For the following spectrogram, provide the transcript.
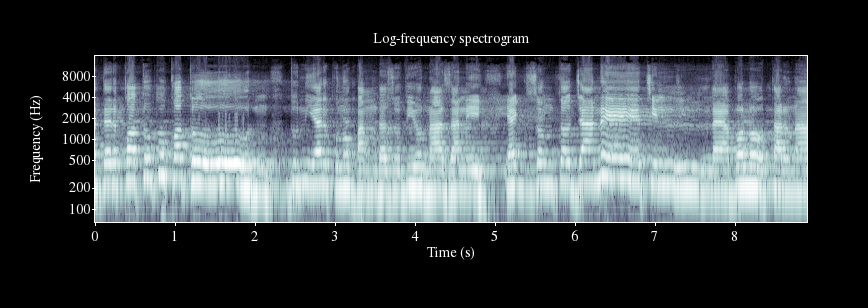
এদের কথোপকথন দুনিয়ার কোনো বান্দা যদিও না জানে একজন তো জানে চিল্লা বলো তার না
